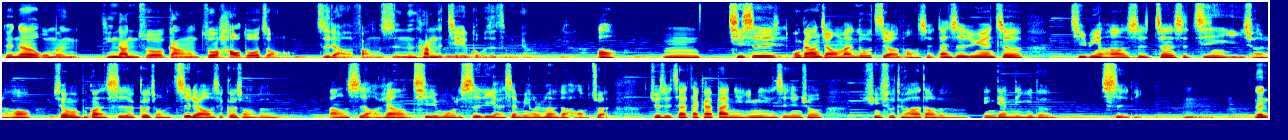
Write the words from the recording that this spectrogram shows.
对。那我们听到你说刚刚做了好多种治疗的方式，那他们的结果是怎么样？哦，嗯，其实我刚刚讲了蛮多治疗方式，但是因为这疾病好像是真的是基因遗传，然后所以我们不管试了各种的治疗，是各种的方式，好像其实我的视力还是没有任何的好转，就是在大概半年一年的时间就迅速退化到了零点零一的视力。嗯，那。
